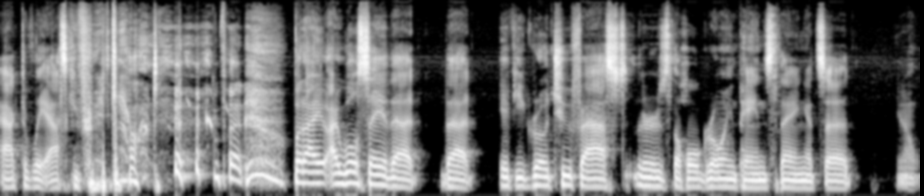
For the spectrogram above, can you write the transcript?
actively asking for headcount, but but I, I will say that that if you grow too fast, there's the whole growing pains thing. It's a, you know,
